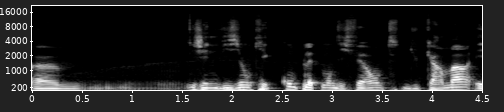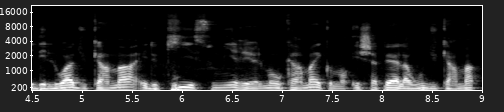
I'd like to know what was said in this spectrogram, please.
Euh, j'ai une vision qui est complètement différente du karma et des lois du karma et de qui est soumis réellement au karma et comment échapper à la roue du karma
